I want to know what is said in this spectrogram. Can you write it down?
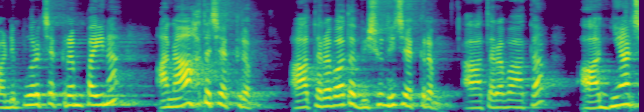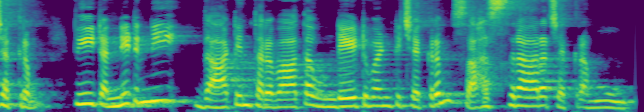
మణిపూర చక్రం పైన అనాహత చక్రం ఆ తర్వాత విశుద్ధి చక్రం ఆ తర్వాత ఆజ్ఞా చక్రం. వీటన్నిటినీ దాటిన తర్వాత ఉండేటువంటి చక్రం సహస్రార చక్రము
